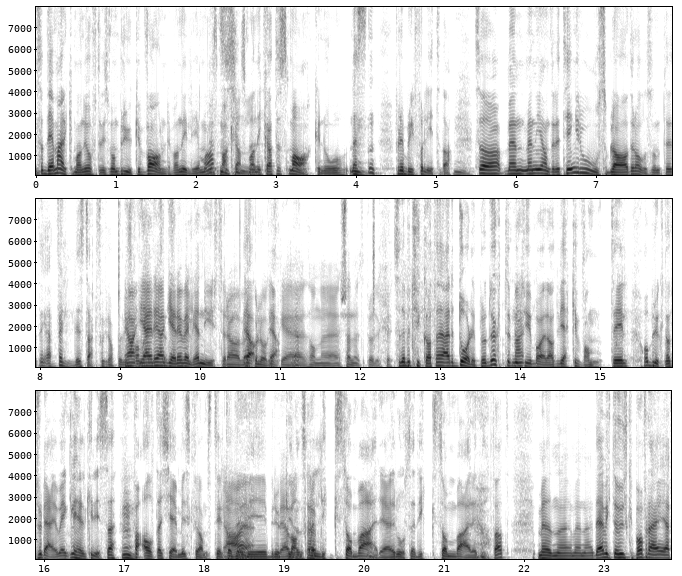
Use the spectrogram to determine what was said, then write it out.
Så det merker man jo ofte hvis man bruker vanlig vanilje i mat. Så syns man ikke at det smaker noe, nesten. For det blir for lite da. Mm. Så, men, men i andre ting, roseblader og alle sånne ting, er veldig sterkt for kroppen. Ja, jeg er reagerer veldig. Nyser av økologiske ja, ja. sånne skjønnhetsprodukter. så det betyr ikke at det er et dårlig produkt, det Nei. betyr bare at vi er ikke vant til å bruke natur. Det er jo egentlig helt krise, Mm. for alt er kjemisk framstilt, Ja, og det vi er bruker, det skal liksom være rose, liksom være ditt. Men, eh, men eh, det er viktig å huske på, for jeg, jeg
